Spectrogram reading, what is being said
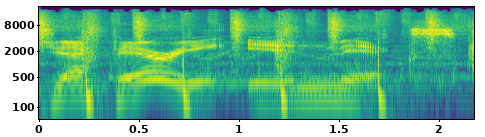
Jack Perry in mix.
